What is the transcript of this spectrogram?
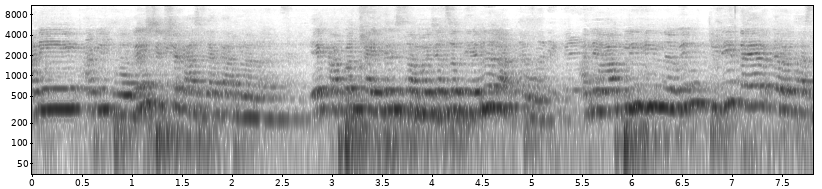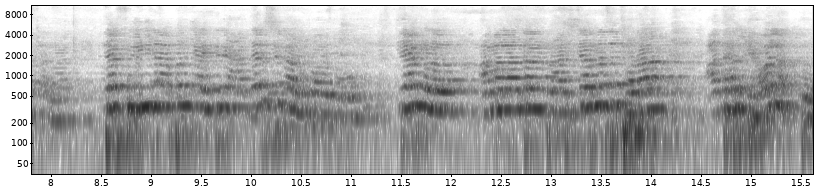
आणि आम्ही दोघे शिक्षक असल्या कारणानं एक आपण काहीतरी समाजाचं देणं लागतो. आणि आपली ही नवीन पिढी तयार करत असताना त्या पिढीला आपण काहीतरी आदर्श घालू पाहतो त्यामुळं आम्हाला आता राजकारणाचा थोडा आधार घ्यावा लागतो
